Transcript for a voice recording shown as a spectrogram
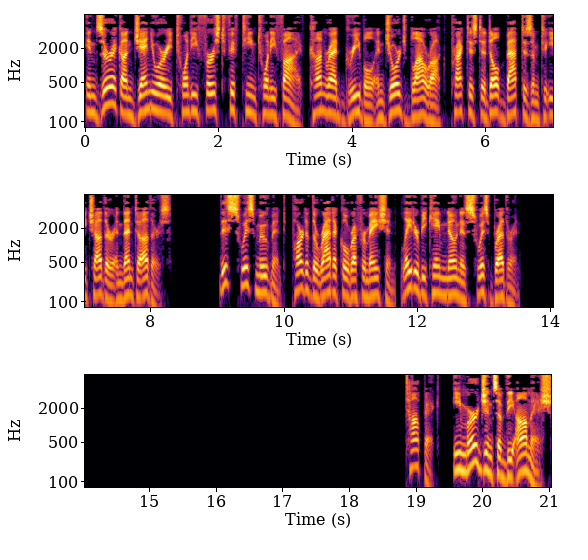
In Zurich on January 21, 1525, Conrad Grebel and George Blaurock practiced adult baptism to each other and then to others. This Swiss movement, part of the Radical Reformation, later became known as Swiss Brethren. Emergence of the Amish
